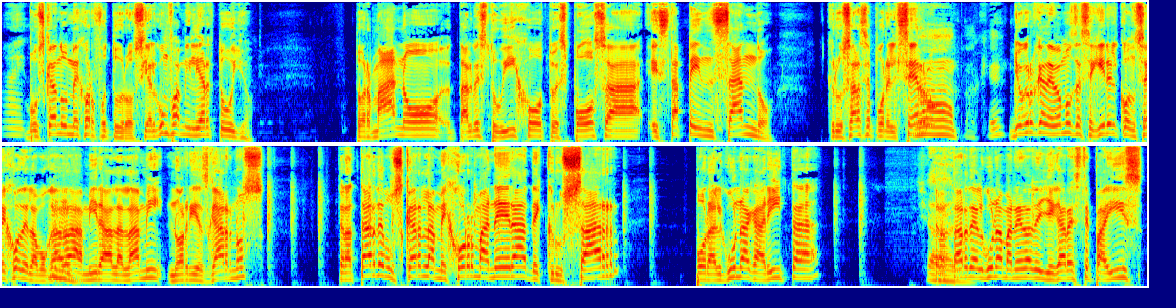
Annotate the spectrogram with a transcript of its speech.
Ay. buscando un mejor futuro. Si algún familiar tuyo, tu hermano, tal vez tu hijo, tu esposa, está pensando cruzarse por el cerro, No, ¿para qué? yo creo que debemos de seguir el consejo de la abogada Amira Alalami, no arriesgarnos, tratar de buscar la mejor manera de cruzar por alguna garita, Chale. tratar de alguna manera de llegar a este país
